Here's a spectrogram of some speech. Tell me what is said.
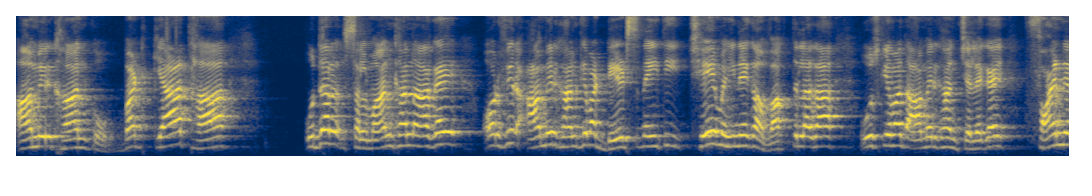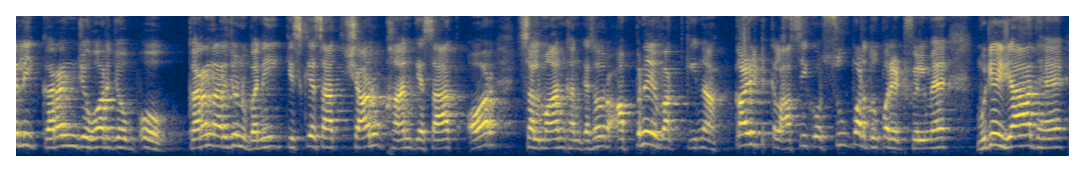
आमिर खान को। बट क्या था? उधर सलमान खान आ गए और फिर आमिर खान के बाद डेट्स नहीं थी, छह महीने का वक्त लगा, उसके बाद आमिर खान चले गए। फाइनली करण जौहर जो, ओ, करण अर्जुन बनी किसके साथ? शाहरुख खान के साथ और सलमान खान के साथ। और अपने वक्त की ना कल्ट क्लासिक और सुपर डुपर हिट फ़िल्म है। मुझे याद है,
